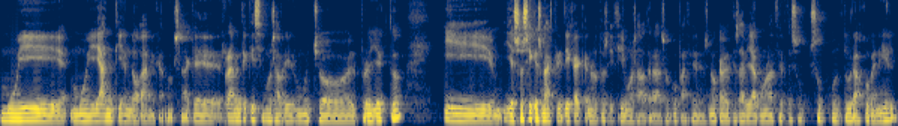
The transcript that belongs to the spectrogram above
muy, muy anti-endogámica, ¿no? o sea que realmente quisimos abrir mucho el proyecto y, y, eso sí que es una crítica que nosotros hicimos a otras ocupaciones, ¿no? que a veces había como una cierta subcultura juvenil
